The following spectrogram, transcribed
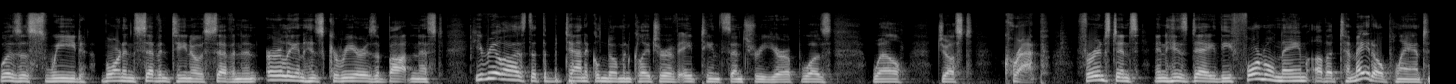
was a Swede, born in 1707, and early in his career as a botanist, he realized that the botanical nomenclature of 18th century Europe was, well, just crap. For instance, in his day, the formal name of a tomato plant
